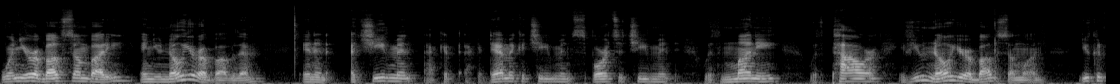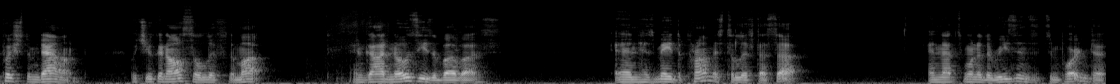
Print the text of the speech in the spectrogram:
When you're above somebody and you know you're above them in an achievement, academic achievement, sports achievement, with money, with power, if you know you're above someone, you can push them down, but you can also lift them up. And God knows He's above us and has made the promise to lift us up. And that's one of the reasons it's important to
